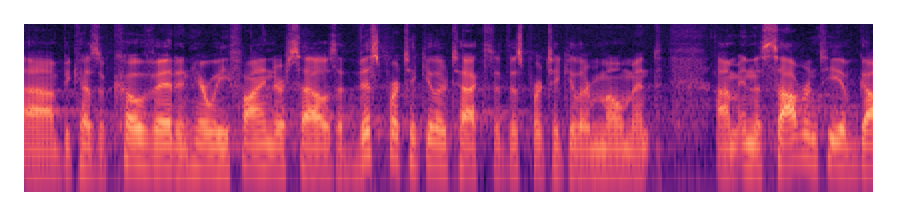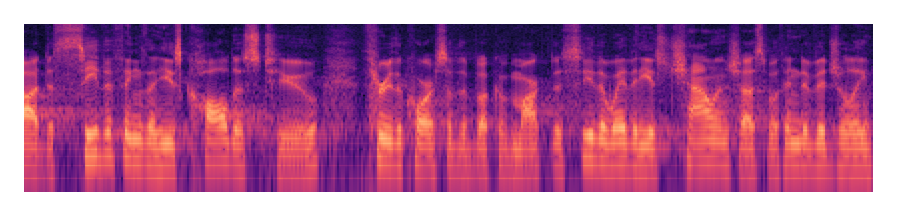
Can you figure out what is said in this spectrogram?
uh, because of COVID. And here we find ourselves at this particular text, at this particular moment, um, in the sovereignty of God to see the things that He's called us to through the course of the book of Mark, to see the way that He has challenged us both individually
